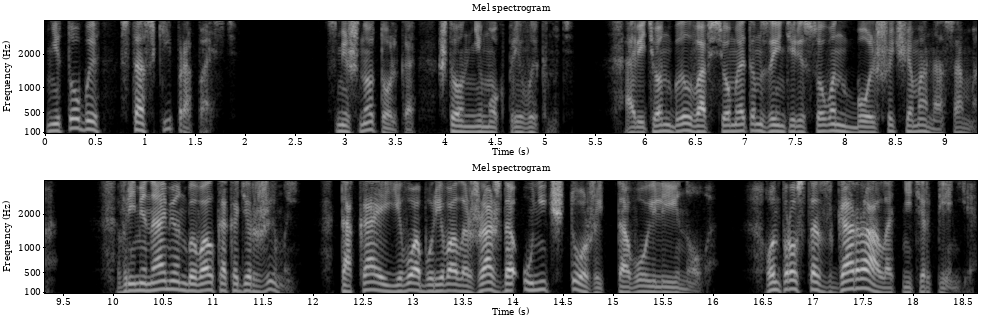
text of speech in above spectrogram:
не то бы с тоски пропасть. Смешно только, что он не мог привыкнуть. А ведь он был во всем этом заинтересован больше, чем она сама. Временами он бывал как одержимый. Такая его обуревала жажда уничтожить того или иного. Он просто сгорал от нетерпения.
